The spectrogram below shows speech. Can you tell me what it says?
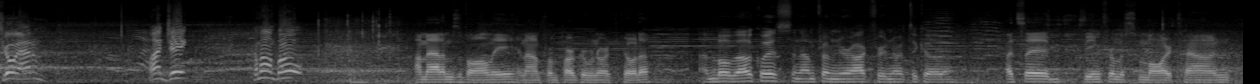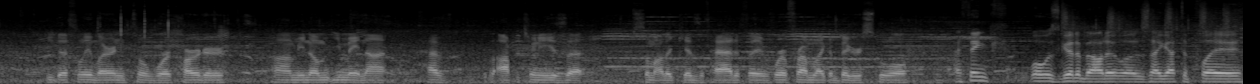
Let's go, Adam. Come on, Jake. Come on, Bo. I'm Adam Zavalney, and I'm from Park River, North Dakota. I'm Bo Belquist, and I'm from New Rockford, North Dakota. I'd say being from a smaller town, you definitely learn to work harder. Um, you know, you may not have the opportunities that some other kids have had if they were from like a bigger school. I think what was good about it was I got to play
